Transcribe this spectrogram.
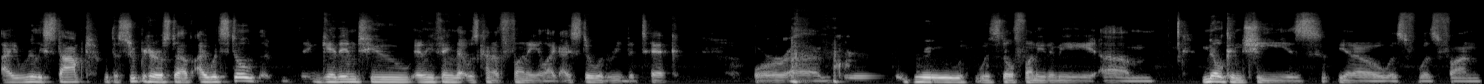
I really stopped with the superhero stuff. I would still get into anything that was kind of funny. Like I still would read The Tick or uh, Groo, Groo was still funny to me. Um, Milk and Cheese, you know, was was fun,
